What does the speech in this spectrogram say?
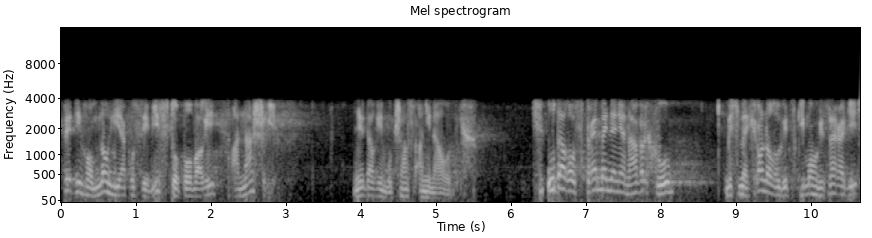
vtedy ho mnohí ako si vystopovali a našli. Nedali mu čas ani na oddych. Udalosť premenenia na vrchu by sme chronologicky mohli zaradiť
